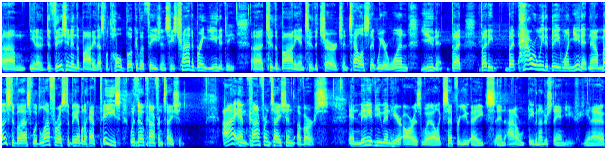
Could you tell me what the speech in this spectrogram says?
um, you know, division in the body. That's what the whole book of Ephesians. He's trying to bring unity uh, to the body and to the church and tell us that we are one unit. But, but, he, but how are we to be one unit? Now, most of us would love for us to be able to have peace with no confrontation. I am confrontation averse. And many of you in here are as well, except for you eights, and I don't even understand you, you know,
